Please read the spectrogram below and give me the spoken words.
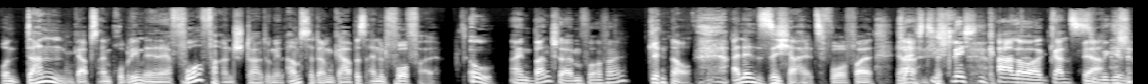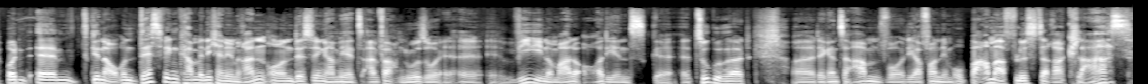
Und dann gab es ein Problem in der Vorveranstaltung in Amsterdam, gab es einen Vorfall. Oh, ein Bandscheibenvorfall? Genau, einen Sicherheitsvorfall. Gleich ja. die schlechten Karlauer ganz ja. zu Beginn. Und ähm, genau, und deswegen kamen wir nicht an den ran und deswegen haben wir jetzt einfach nur so äh, äh wie die normale Audience äh, zugehört. Äh, der ganze Abend wurde ja von dem Obama-Flüsterer Klaas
